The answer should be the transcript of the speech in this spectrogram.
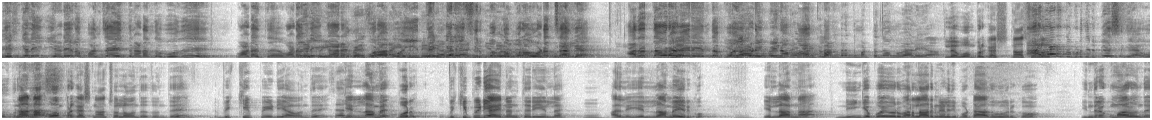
தென்கலைக்கு இடையில பஞ்சாயத்து நடந்த போது வட இவரு பூரா போய் தென்கலை சிற்பங்களை பூரா உடைச்சாங்க. அதை தவிர வேற எந்த கோயிலோட எல்லாருக்குமே போய் நான் பார்க்கல. பண்றது மட்டும் தான் உங்க வேலையா? இல்ல ஓம் பிரகாஷ் நான் சொல்ல ஆதாரத்தை கொடுத்துட்டு பேசுங்க ஓம் நான் நான் பிரகாஷ். ஓம் பிரகாஷ் நான் சொல்ல வந்தது வந்து விக்கிபீடியா வந்து எல்லாமே ஒரு விக்கிபீடியா என்னன்னு தெரியும்ல? அதுல எல்லாமே இருக்கும். எல்லாம்னா நீங்க போய் ஒரு வரலாறுன்னு எழுதி போட்டா அதுவும் இருக்கும். இந்திரகுமார் வந்து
